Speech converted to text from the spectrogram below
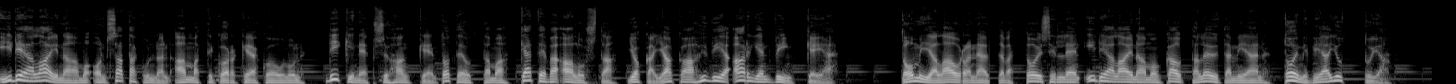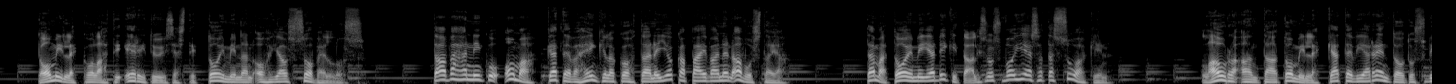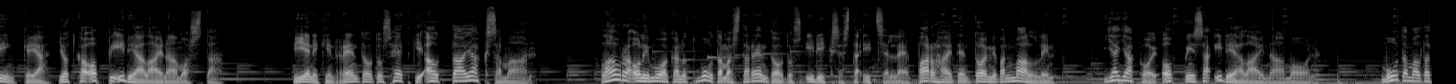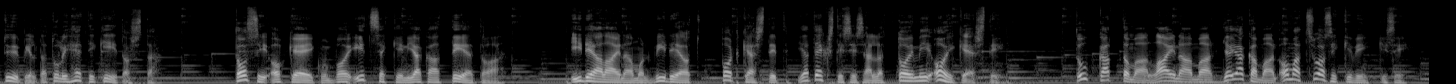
Idea Lainaamo on Satakunnan ammattikorkeakoulun Diginepsy-hankkeen toteuttama kätevä alusta, joka jakaa hyviä arjen vinkkejä. Tomi ja Laura näyttävät toisilleen Idea Lainaamon kautta löytämiään toimivia juttuja. Tomille kolahti erityisesti toiminnanohjaussovellus. Tämä on vähän niin kuin oma kätevä henkilökohtainen jokapäiväinen avustaja. Tämä toimii ja digitaalisuus voi jeesata suakin. Laura antaa Tomille käteviä rentoutusvinkkejä, jotka oppi idealainaamosta. Pienikin rentoutushetki auttaa jaksamaan. Laura oli muokannut muutamasta rentoutusidiksestä itselleen parhaiten toimivan mallin ja jakoi oppinsa idealainaamoon. Muutamalta tyypiltä tuli heti kiitosta. Tosi okei, kun voi itsekin jakaa tietoa. Idealainaamon videot, podcastit ja tekstisisällöt toimii oikeasti. Tuu katsomaan, lainaamaan ja jakamaan omat suosikkivinkkisi.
